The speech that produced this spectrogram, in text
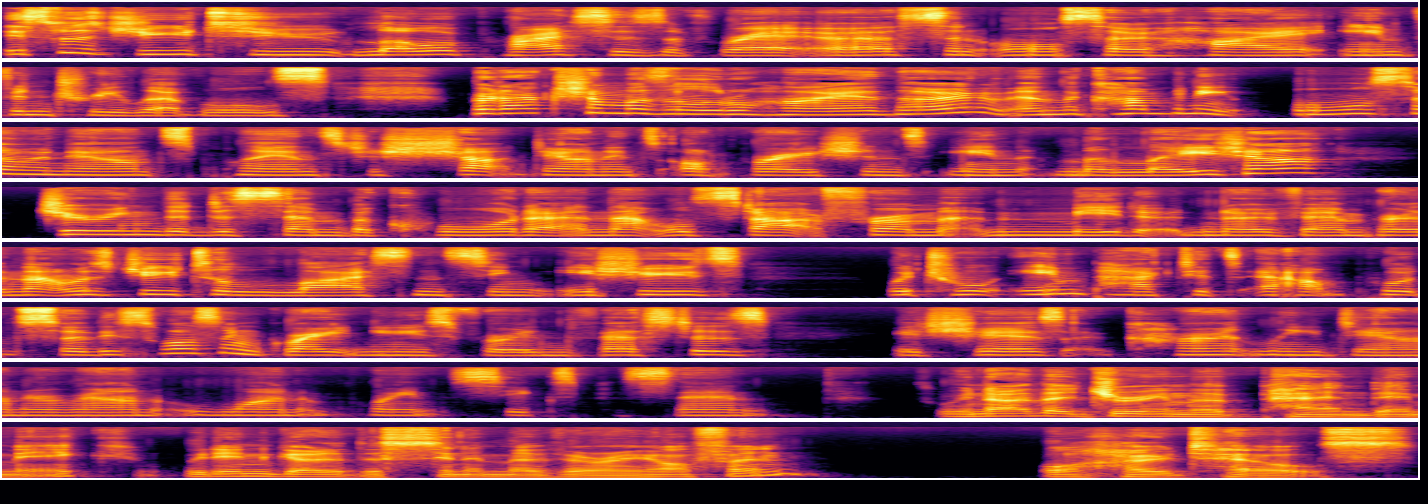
This was due to lower prices of rare earths and also higher inventory levels. Production was a little higher though, and the company also announced plans to shut down its operations in Malaysia during the December quarter, and that will start from mid November. And that was due to licensing issues, which will impact its output. So this wasn't great news for investors. Its shares are currently down around 1.6%. We know that during the pandemic, we didn't go to the cinema very often or hotels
